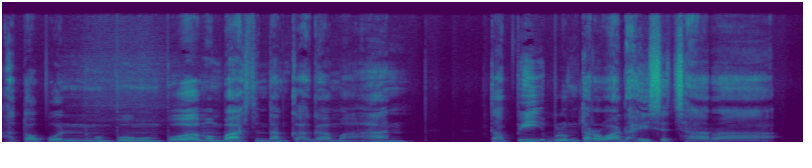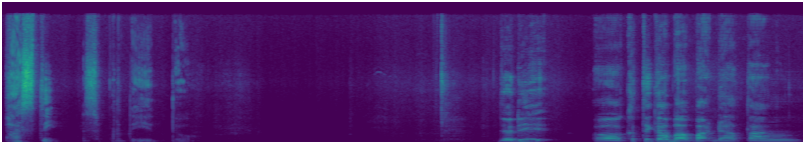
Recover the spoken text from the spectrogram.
ataupun ngumpul-ngumpul membahas tentang keagamaan tapi belum terwadahi secara pasti seperti itu. Jadi eh, ketika Bapak datang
